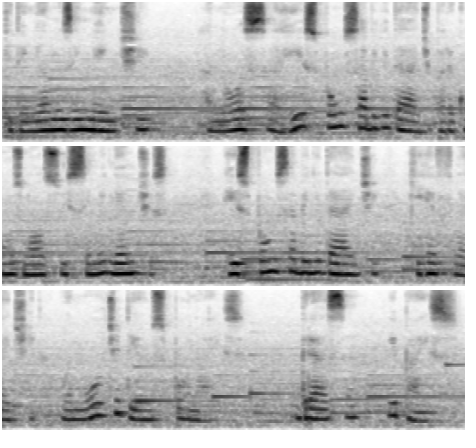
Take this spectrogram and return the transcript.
Que tenhamos em mente a nossa responsabilidade para com os nossos semelhantes, responsabilidade que reflete o amor de Deus por nós. Graça e paz.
